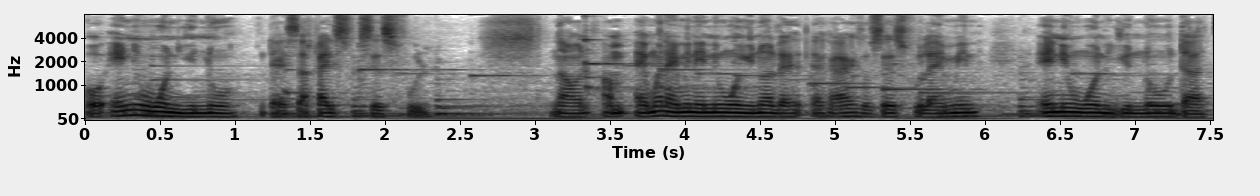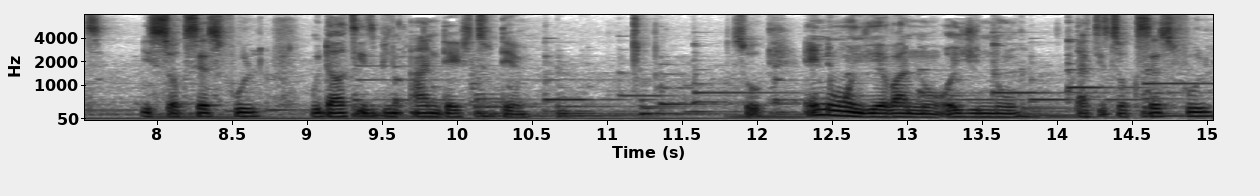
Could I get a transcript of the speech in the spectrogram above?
or anyone you know that is actually successful now, um, when I mean anyone you know that, that successful, I mean anyone you know that is successful without it being handed to them. So, anyone you ever know or you know that is successful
